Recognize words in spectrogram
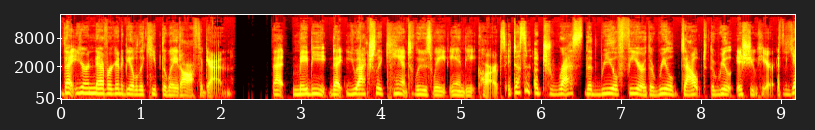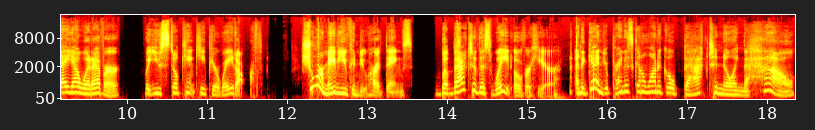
that you're never going to be able to keep the weight off again. That maybe that you actually can't lose weight and eat carbs. It doesn't address the real fear, the real doubt, the real issue here. It's, yeah, yeah, whatever, but you still can't keep your weight off. Sure, maybe you can do hard things, but back to this weight over here. And again, your brain is going to want to go back to knowing the how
